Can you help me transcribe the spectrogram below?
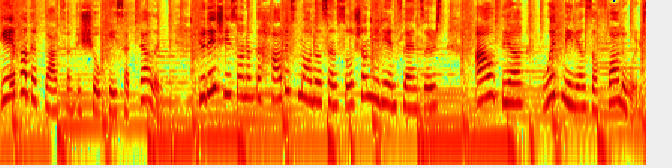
gave her that platform to showcase her talent. Today, she is one of the hottest models and social media influencers out there with millions of followers.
